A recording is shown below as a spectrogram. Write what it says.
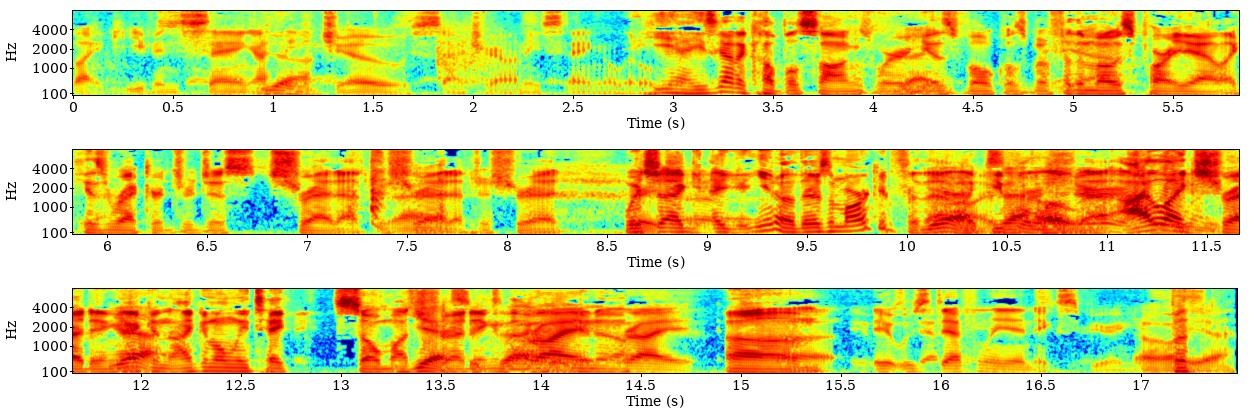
like even sang. I Yeah. think Joe Satriani sang a little. Yeah, he's got a couple songs where he has vocals, but for the most part, yeah, like his records are just shred after shred Right. after shred. Which I, I- you know, there's a market for that. Yeah, like people exactly. love Sure. that. I like Absolutely. shredding. I can I can only take so much Yes, shredding. exactly. That, Right, you know. right. Um, Uh, it was definitely an experience. Oh but yeah.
